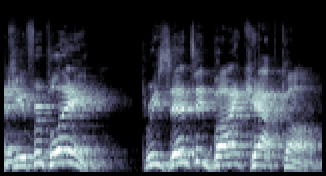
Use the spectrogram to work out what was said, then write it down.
Thank you for playing. Presented by Capcom.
